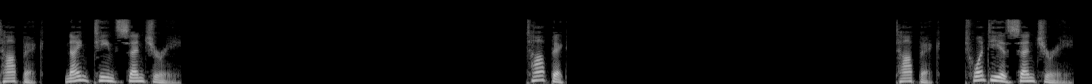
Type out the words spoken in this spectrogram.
Topic 19th century. Topic. Topic 20th century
